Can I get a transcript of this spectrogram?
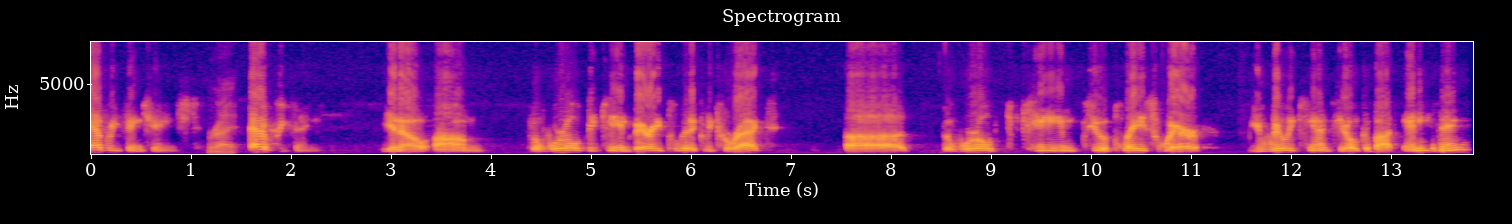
Everything changed. right. Everything. You know, um, the world became very politically correct. Uh, the world came to a place where you really can't joke about anything.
